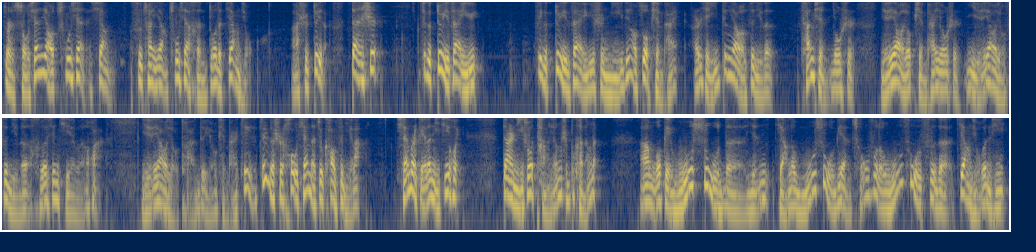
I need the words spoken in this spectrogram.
就是首先要出现像四川一样出现很多的酱酒啊，是对的。但是这个对在于，这个对在于是你一定要做品牌，而且一定要有自己的产品优势，也要有品牌优势，也要有自己的核心企业文化。也要有团队有品牌，这个这个是后天的，就靠自己了。前面给了你机会，但是你说躺赢是不可能的啊！我给无数的人讲了无数遍，重复了无数次的酱酒问题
